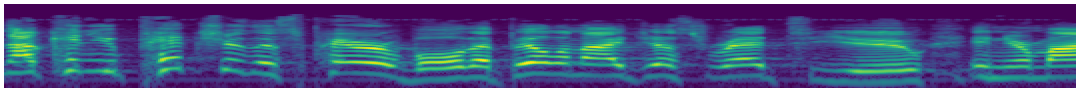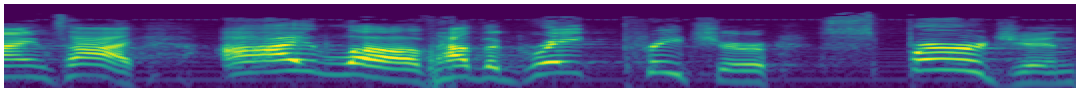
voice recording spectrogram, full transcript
Now, can you picture this parable that Bill and I just read to you in your mind's eye? I love how the great preacher Spurgeon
